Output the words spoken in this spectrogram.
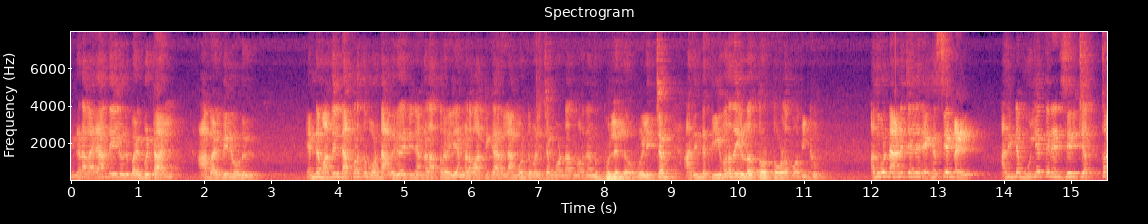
നിങ്ങളുടെ വരാന്തയിൽ ഒരു ബൾബിട്ടാൽ ആ ബൾബിനോട് എന്റെ മതിലിന്റെ അപ്പുറത്ത് പോകണ്ട അവരുമായിട്ട് ഞങ്ങൾ അത്ര വലിയ ഞങ്ങളെ പാർട്ടിക്കാരല്ല അങ്ങോട്ട് വെളിച്ചം പോണ്ട എന്ന് പറഞ്ഞാൽ നിൽക്കില്ലല്ലോ വെളിച്ചം അതിന്റെ തീവ്രതയുള്ളത്തോളം വമിക്കും അതുകൊണ്ടാണ് ചില രഹസ്യങ്ങൾ അതിന്റെ മൂല്യത്തിനനുസരിച്ച് എത്ര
